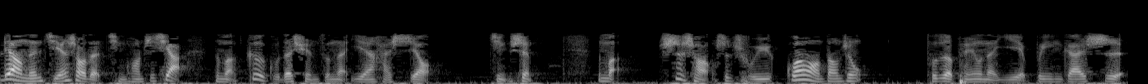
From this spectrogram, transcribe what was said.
量能减少的情况之下。那么个股的选择呢，依然还是要谨慎。那么市场是处于观望当中，投资者朋友呢，也不应该是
